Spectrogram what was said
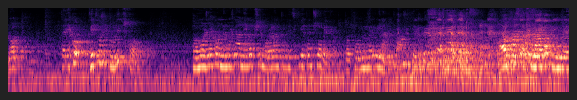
no, to jako vytvořit tu lidskou to možná, jako nemožná nejlepším modelem ty vždycky je ten člověk. To, to, to umíme i na. Ale otázka, jako umělý,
